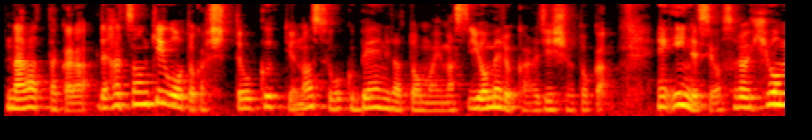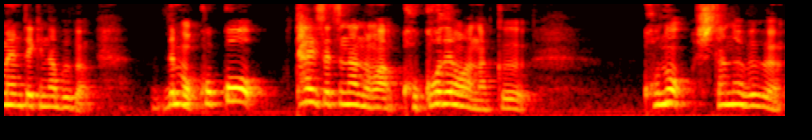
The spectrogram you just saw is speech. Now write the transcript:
習ったから。で、発音記号とか知っておくっていうのはすごく便利だと思います。読めるから辞書とか。えいいんですよ。それは表面的な部分。でも、ここ、大切なのは、ここではなく、この下の部分。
